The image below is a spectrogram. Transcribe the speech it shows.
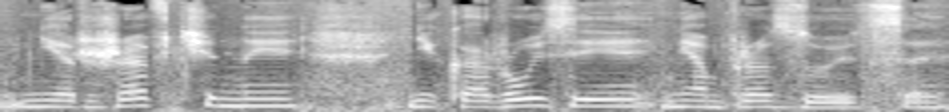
ни ржавчины, ни коррозии не образуется.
